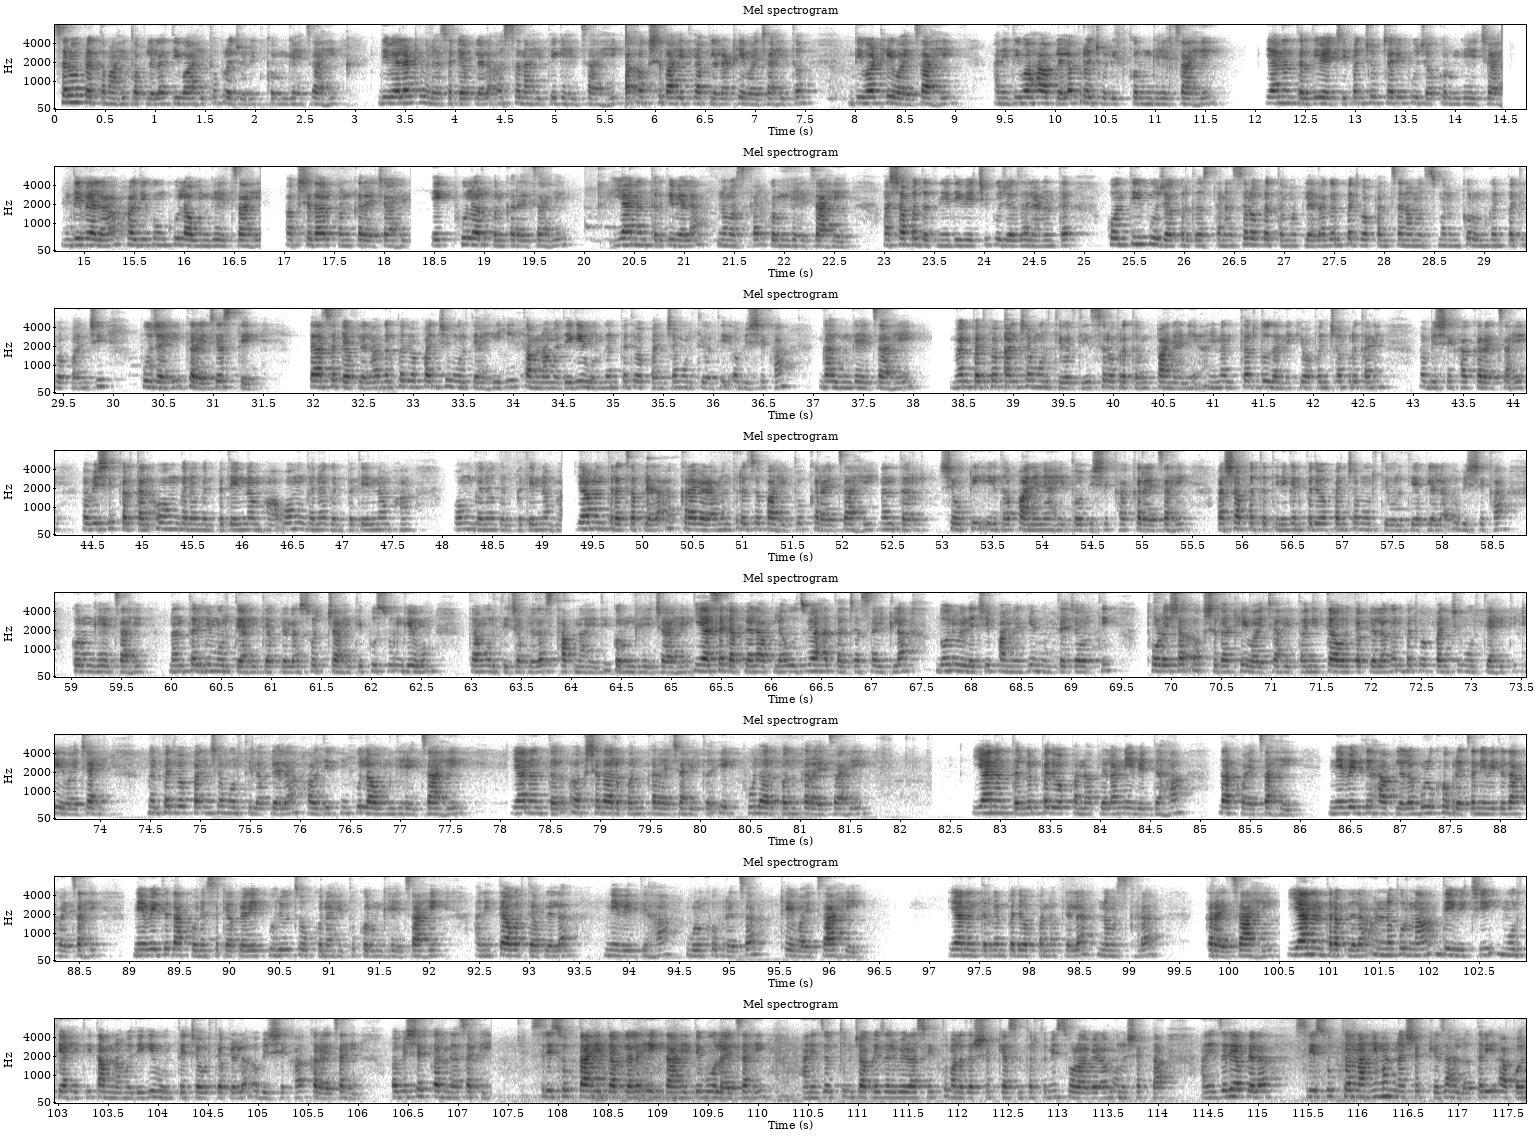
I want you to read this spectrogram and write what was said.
सर्वप्रथम आहे तो आपल्याला दिवा आहे तो प्रज्वलित करून घ्यायचा आहे. दिव्याला ठेवण्यासाठी आपल्याला असं नाही ते घ्यायचं आहे. अक्षत आहे ते आपल्याला ठेवायचे आहेत दिवा ठेवायचा आहे आणि दिवा हा आपल्याला प्रज्वलित करून घ्यायचा आहे. यानंतर दिव्याची पंचोपचारी पूजा करून घ्यायची आहे. दिव्याला हळदी कुंकू लावून घ्यायचं आहे. अक्षदा अर्पण करायचे आहे एक फूल अर्पण करायचं आहे. यानंतर दिव्याला नमस्कार करून घ्यायचा आहे. अशा पद्धतीने दिव्याची पूजा झाल्यानंतर कोणतीही पूजा करत असताना सर्वप्रथम आपल्याला गणपती बाप्पांचं नामस्मरण करून गणपती बाप्पांची पूजा ही करायची असते. त्यासाठी आपल्याला गणपती बाप्पांची मूर्ती आहे ही तामणामध्ये घेऊन गणपती बाप्पांच्या मूर्तीवरती अभिषेक हा घालून घ्यायचा आहे. गणपती बाप्पांच्या मूर्तीवरती सर्वप्रथम पाण्याने आणि नंतर दुधाने किंवा पंचामृताने अभिषेक हा करायचा आहे. अभिषेक करताना ओम गण गणपती नमहा. ओम गण गणपती नमहा. ओम गण गणपती नमहा. या मंत्राचा आपल्याला अकरा वेळा मंत्र जप आहे तो करायचा आहे. नंतर शेवटी एकदा पाण्याने आहे तो अभिषेक हा करायचा आहे. अशा पद्धतीने गणपती बाप्पांच्या मूर्तीवरती आपल्याला अभिषेक हा करून घ्यायचा आहे. नंतर ही मूर्ती आहे ती आपल्याला स्वच्छ आहे ती पुसून घेऊन त्या मूर्तीची आपल्याला स्थापना आहे ती करून घ्यायची आहे. यासाठी आपल्याला आपल्या उजव्या हाताच्या साईडला दोन वेळेची पानं घेऊन त्याच्यावरती थोड्याशा अक्षदा ठेवायच्या आहेत आणि त्यावरती आपल्याला गणपती बाप्पांची मूर्ती आहे ती ठेवायची आहे. गणपती बाप्पांच्या मूर्तीला आपल्याला हळदी कुंकू लावून घ्यायचं आहे. यानंतर अक्षदा अर्पण करायचे आहे तर एक फूल अर्पण करायचं आहे. यानंतर गणपती बाप्पांना आपल्याला नैवेद्य हा दाखवायचा आहे. नैवेद्य हा आपल्याला गुळ खोबऱ्याचा नैवेद्य दाखवायचा आहे. नैवेद्य दाखवण्यासाठी आपल्याला एक भरीव चौकोन आहे तो करून घ्यायचा आहे आणि त्यावरती आपल्याला नैवेद्य हा गुळ खोबऱ्याचा ठेवायचा आहे. यानंतर गणपती बाप्पांना आपल्याला नमस्कार करायचा आहे. यानंतर आपल्याला अन्नपूर्णा देवीची मूर्ती आहे ती तामणामध्ये घेऊन त्याच्यावरती आपल्याला अभिषेक हा करायचा आहे. अभिषेक करण्यासाठी श्रीसुक्त आहे ते आपल्याला एकदा आहे ते बोलायचं आहे. आणि जर तुमच्याकडे जर वेळ असेल तुम्हाला जर शक्य असेल तर तुम्ही सोळा वेळा म्हणू शकता. आणि जरी आपल्याला श्रीसुक्त नाही म्हणणं शक्य झालं तरी आपण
